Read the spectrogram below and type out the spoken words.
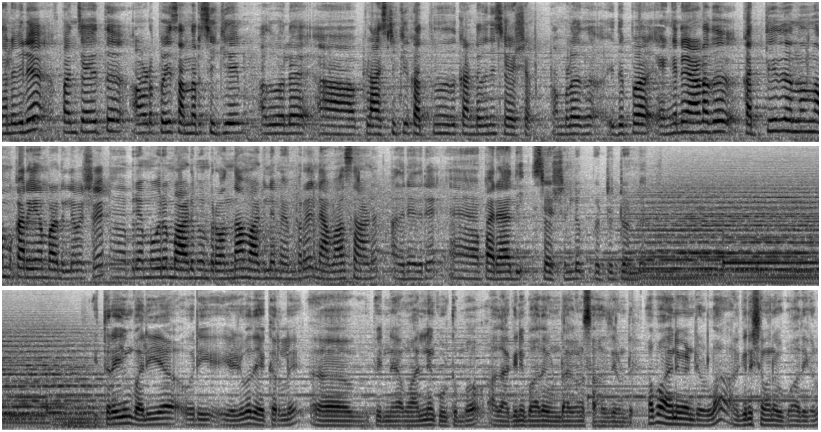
നിലവിൽ പഞ്ചായത്ത് അവിടെ പോയി സന്ദർശിക്കുകയും അതുപോലെ പ്ലാസ്റ്റിക് കത്തുന്നത് കണ്ടതിന് ശേഷം നമ്മൾ ഇതിപ്പോൾ എങ്ങനെയാണത് കത്തിയതെന്നൊന്നും നമുക്കറിയാൻ പാടില്ല. പക്ഷേ ബ്രഹ്മപുരം വാർഡ് മെമ്പർ ഒന്നാം വാർഡിലെ മെമ്പർ നവാസാണ് അതിനെതിരെ പരാതി സ്റ്റേഷനിൽ വിട്ടിട്ടുണ്ട്. ഇത്രയും വലിയ ഒരു എഴുപത് ഏക്കറിൽ പിന്നെ മാലിന്യം കൂട്ടുമ്പോൾ അത് അഗ്നിബാധ ഉണ്ടാകാൻ സാധ്യതയുണ്ട്. അപ്പോൾ അതിനുവേണ്ടിയുള്ള അഗ്നിശമന ഉപാധികൾ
